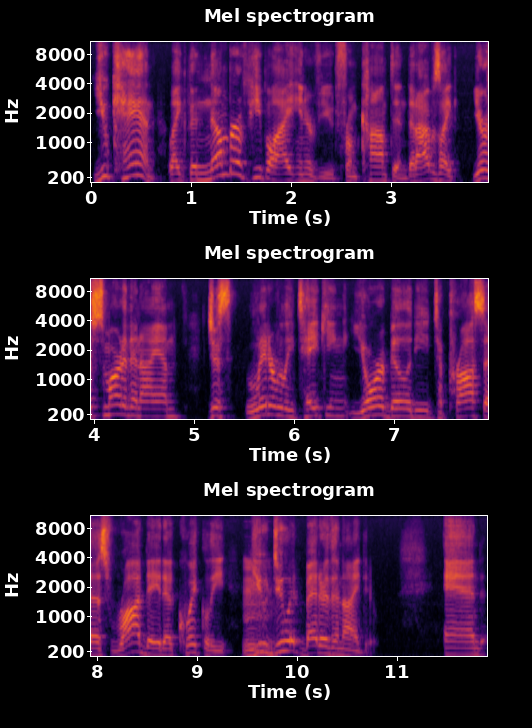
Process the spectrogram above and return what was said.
you can. Like the number of people I interviewed from Compton that I was like, you're smarter than I am. Just literally taking your ability to process raw data quickly, mm. you do it better than I do. And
